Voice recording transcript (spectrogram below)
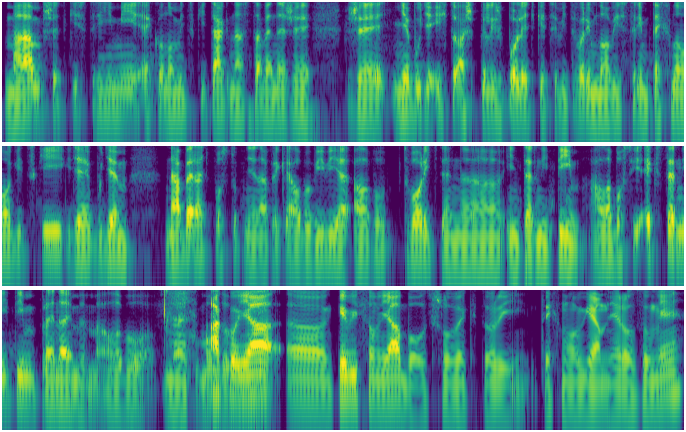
mám všetky streamy ekonomicky tak nastavené, že, že nebude ich to až príliš bolieť, keď si vytvorím nový stream technologický, kde budem naberať postupne napríklad, alebo vyvíjať, alebo tvoriť ten uh, interný tím, alebo si externý tím prenajmem, alebo nejakú Ako ja, eh, keby som ja bol človek, ktorý technológiám nerozumie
